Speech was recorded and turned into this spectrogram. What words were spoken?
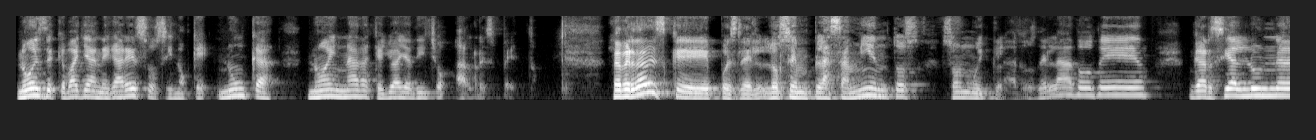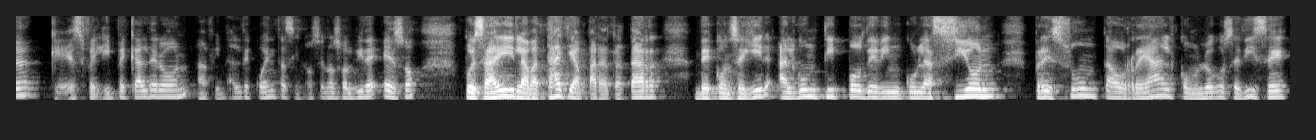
no es de que vaya a negar eso, sino que nunca no hay nada que yo haya dicho al respecto. La verdad es que pues los emplazamientos son muy claros. Del lado de García Luna, que es Felipe Calderón, a final de cuentas, y no se nos olvide eso, pues hay la batalla para tratar de conseguir algún tipo de vinculación presunta o real, como luego se dice,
